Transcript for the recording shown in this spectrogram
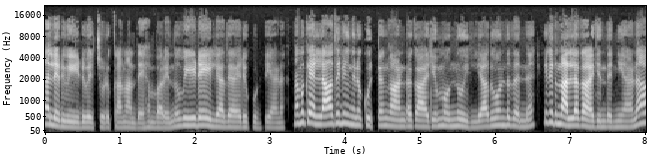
നല്ലൊരു വീട് വെച്ചു കൊടുക്കാന്ന് അദ്ദേഹം പറയുന്നു. വീടേ ഇല്ലാതെ ഒരു കുട്ടിയാണ്. നമുക്ക് എല്ലാത്തിനും ഇങ്ങനെ കുറ്റം കാണേണ്ട കാര്യം ഒന്നുമില്ല. അതുകൊണ്ട് തന്നെ ഇതൊരു നല്ല കാര്യം തന്നെയാണ്. ആ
